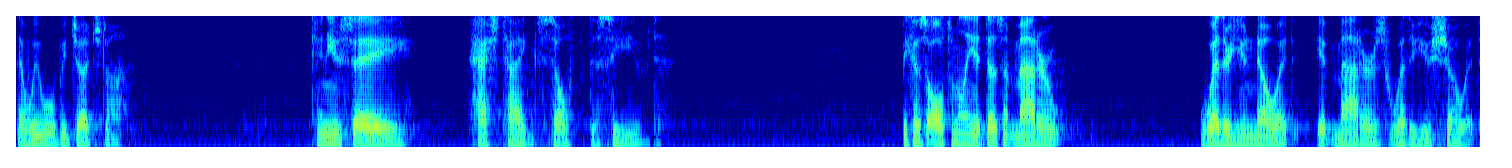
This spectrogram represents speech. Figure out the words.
that we will be judged on. Can you say hashtag self deceived? Because ultimately it doesn't matter whether you know it, it matters whether you show it.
